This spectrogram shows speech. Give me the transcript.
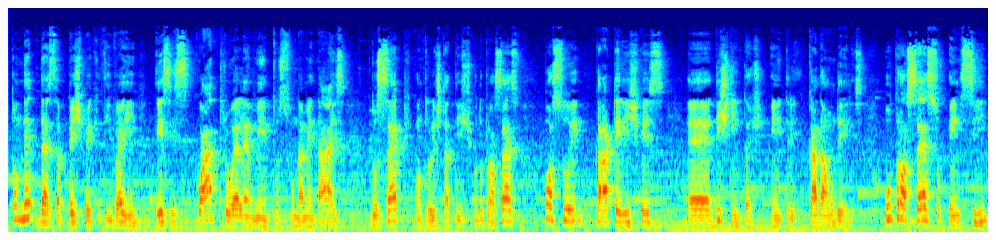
Então, dentro dessa perspectiva aí, esses quatro elementos fundamentais do CEP, controle estatístico do processo, possui características é, distintas entre cada um deles. O processo em si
